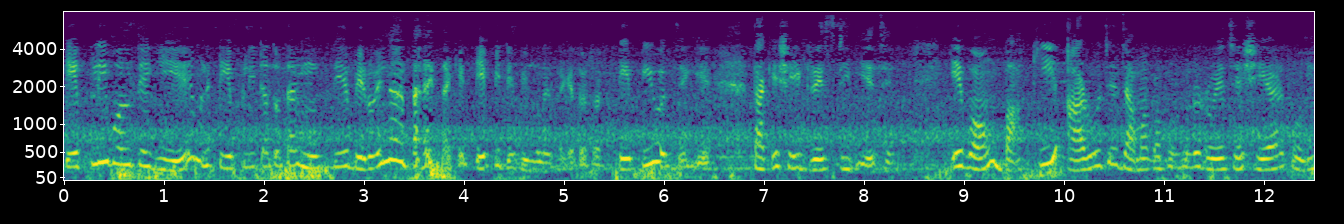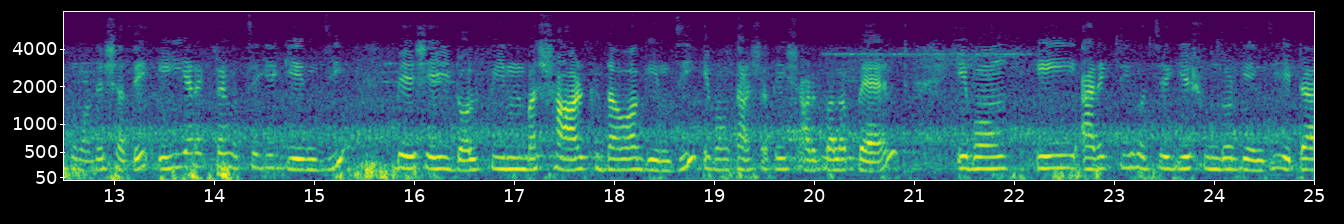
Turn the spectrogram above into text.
টেপলি বলতে গিয়ে মানে টেপলিটা তো তার মুখ দিয়ে বেরোয় না, তাই তাকে টেপি টেপি বলে থাকে। তো টেপি হচ্ছে গিয়ে তাকে সেই ড্রেসটি দিয়েছে। এবং বাকি আরও যে জামা কাপড়গুলো রয়েছে শেয়ার করি তোমাদের সাথে, এই আর একটা হচ্ছে গিয়ে গেঞ্জি, বেশ এই ডলফিন বা শার্ক দেওয়া গেঞ্জি এবং তার সাথে এই শার্কওয়ালা প্যান্ট। এবং এই আরেকটি হচ্ছে গিয়ে সুন্দর গেঞ্জি, এটা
